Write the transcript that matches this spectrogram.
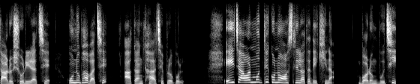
তারও শরীর আছে, অনুভব আছে, আকাঙ্ক্ষা আছে প্রবল। এই চাওয়ার মধ্যে কোনো অশ্লীলতা দেখি না। বরং বুঝি,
